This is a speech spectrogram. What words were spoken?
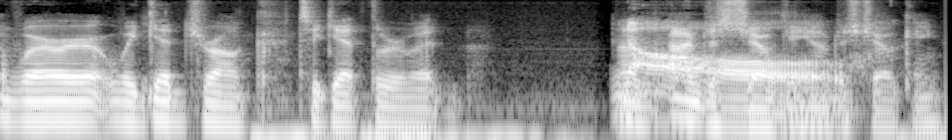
Where we get drunk to get through it. I'm- No. I'm just joking. I'm just joking.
